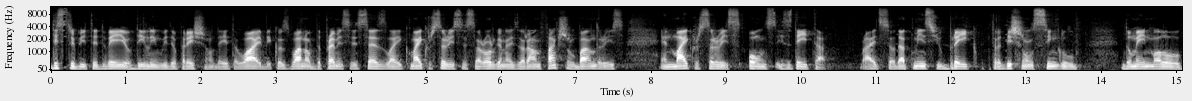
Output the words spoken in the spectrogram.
distributed way of dealing with operational data. Why? Because one of the premises says like microservices are organized around functional boundaries and microservice owns its data, right? So that means you break traditional single domain model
